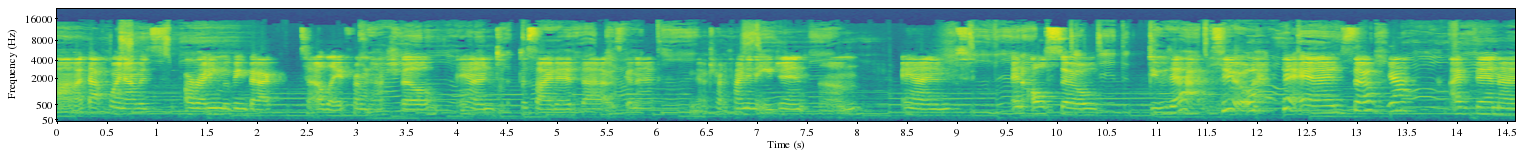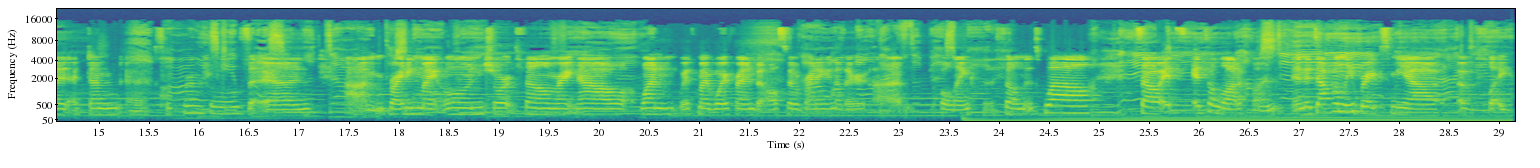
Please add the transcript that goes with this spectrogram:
um, at that point, I was already moving back to LA from Nashville and decided that I was gonna, you know, try to find an agent um, and and also do that too. and so yeah, I've been uh, I've done uh, some commercials and um, writing my own short film right now. One with my boyfriend, but also writing another uh, full length film as well. So it's it's a lot of fun, and it definitely breaks me out of like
